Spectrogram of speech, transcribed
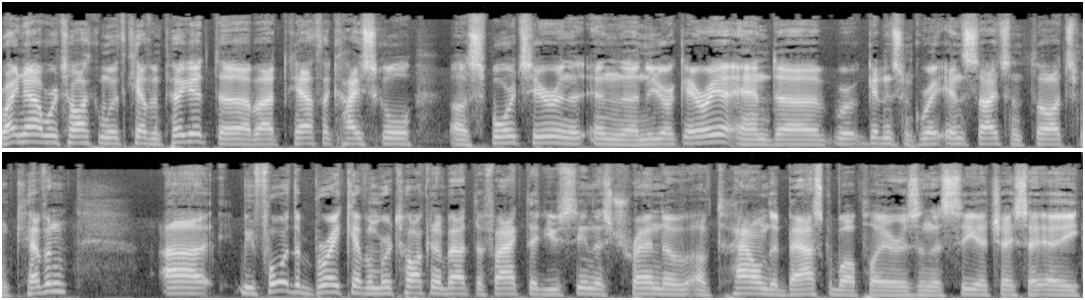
Right now, we're talking with Kevin Piggott uh, about Catholic high school uh, sports here in the, in the New York area, and uh, we're getting some great insights and thoughts from Kevin. Uh, before the break, Kevin, we're talking about the fact that you've seen this trend of, of talented basketball players in the CHSAA.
